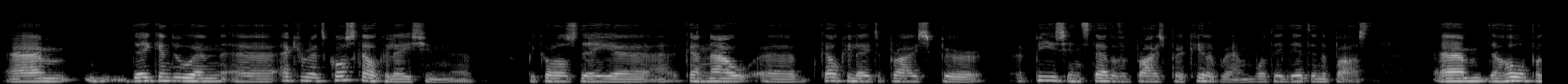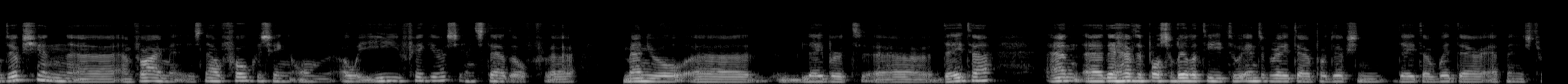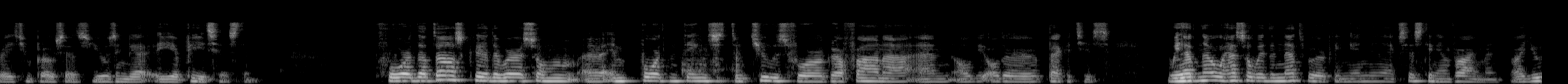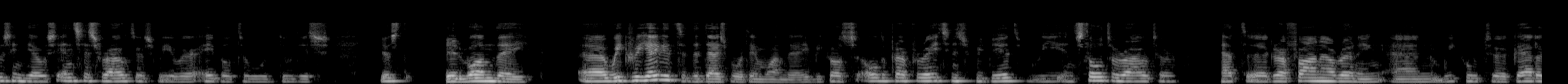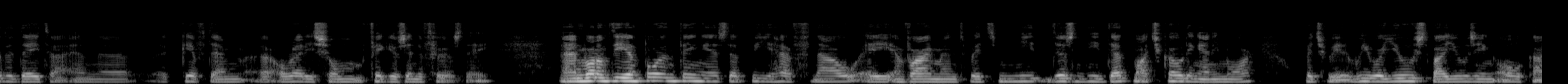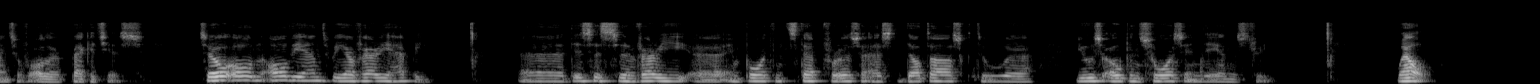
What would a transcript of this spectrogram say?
Um, they can do an accurate cost calculation because they can now calculate the price per a piece instead of a price per kilogram, what they did in the past. Um, the whole production uh, environment is now focusing on OEE figures instead of uh, manual uh, labored uh, data. And uh, they have the possibility to integrate their production data with their administration process using their ERP system. For Datask, uh, there were some uh, important things to choose for Grafana and all the other packages. We had no hassle with the networking in an existing environment. By using those INSYS routers, we were able to do this just in one day. Uh, we created the dashboard in one day because all the preparations we did, we installed the router, had uh, Grafana running, and we could uh, gather the data and uh, give them already some figures in the first day. And one of the important thing is that we have now a environment which need, doesn't need that much coding anymore, which we, we were used by using all kinds of other packages. So on all the end, we are very happy. Uh, this is a very uh, important step for us as Datask to uh, use open source in the industry. Well,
